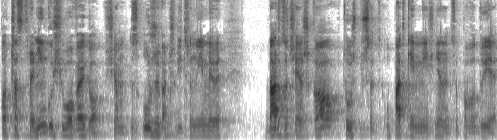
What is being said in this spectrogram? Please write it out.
podczas treningu siłowego się zużywa, czyli trenujemy bardzo ciężko, tuż przed upadkiem mięśniowym, co powoduje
